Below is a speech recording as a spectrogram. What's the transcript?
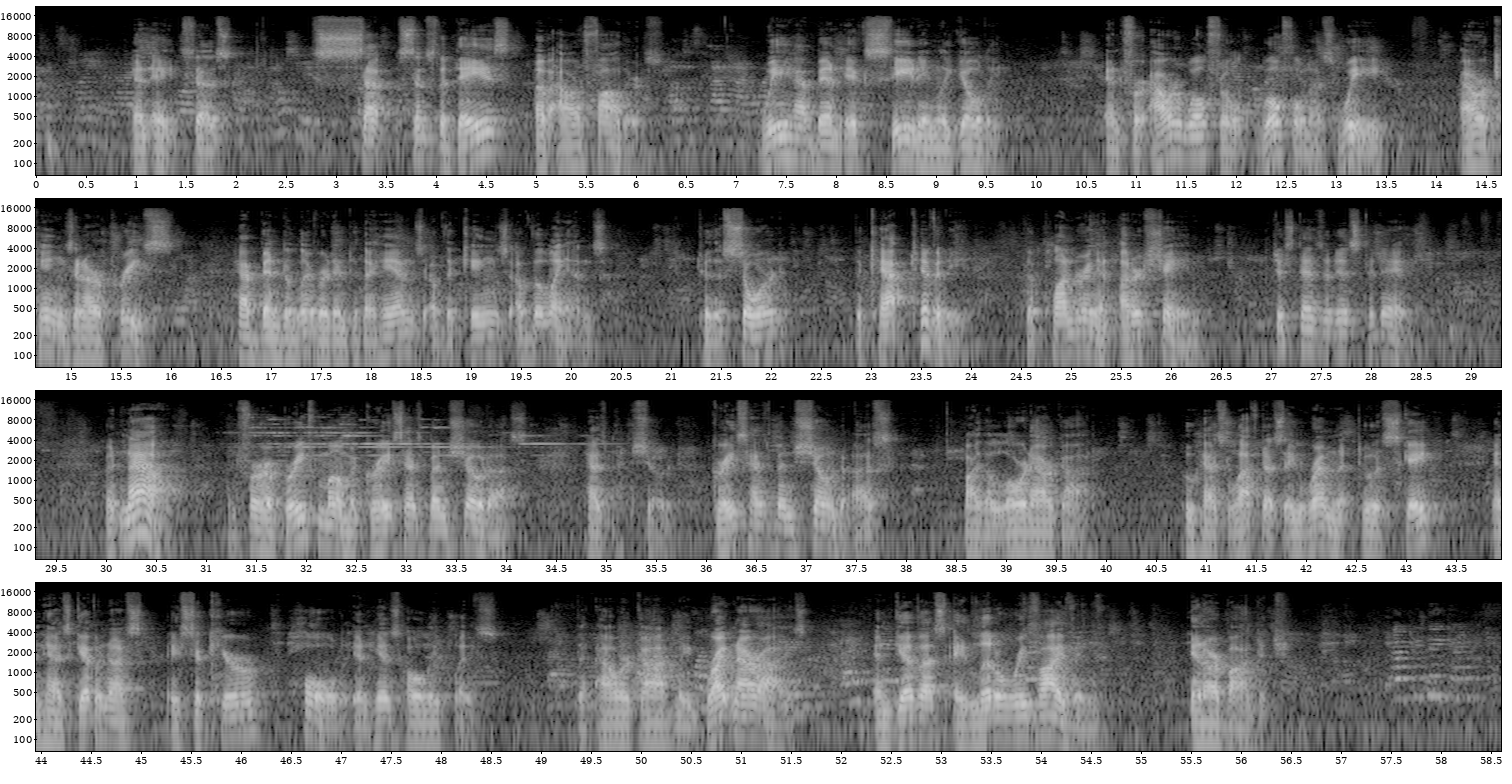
and eight says, "Since the days of our fathers, we have been exceedingly guilty." And for our willful, willfulness, we, our kings and our priests, have been delivered into the hands of the kings of the lands, to the sword, the captivity, the plundering and utter shame, just as it is today. But now, and for a brief moment, grace has been showed us, has been showed, grace has been shown to us by the Lord our God who has left us a remnant to escape and has given us a secure hold in his holy place, that our God may brighten our eyes and give us a little reviving in our bondage.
